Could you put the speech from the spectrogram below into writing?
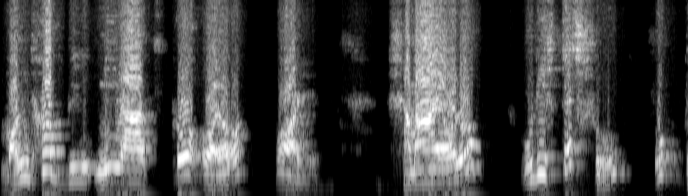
চ মন্ধ পরে। উক্ত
